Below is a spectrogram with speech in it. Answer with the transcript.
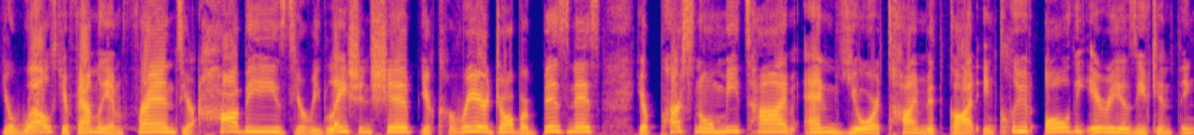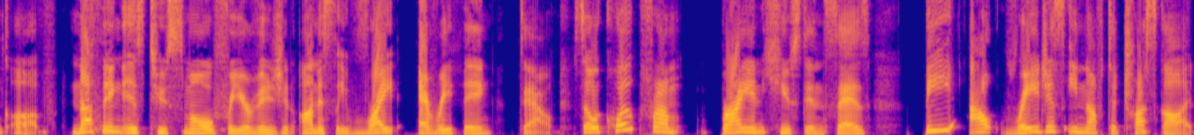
your wealth, your family and friends, your hobbies, your relationship, your career, job, or business, your personal me time, and your time with God. Include all the areas you can think of. Nothing is too small for your vision. Honestly, write everything down. So, a quote from Brian Houston says, be outrageous enough to trust God.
